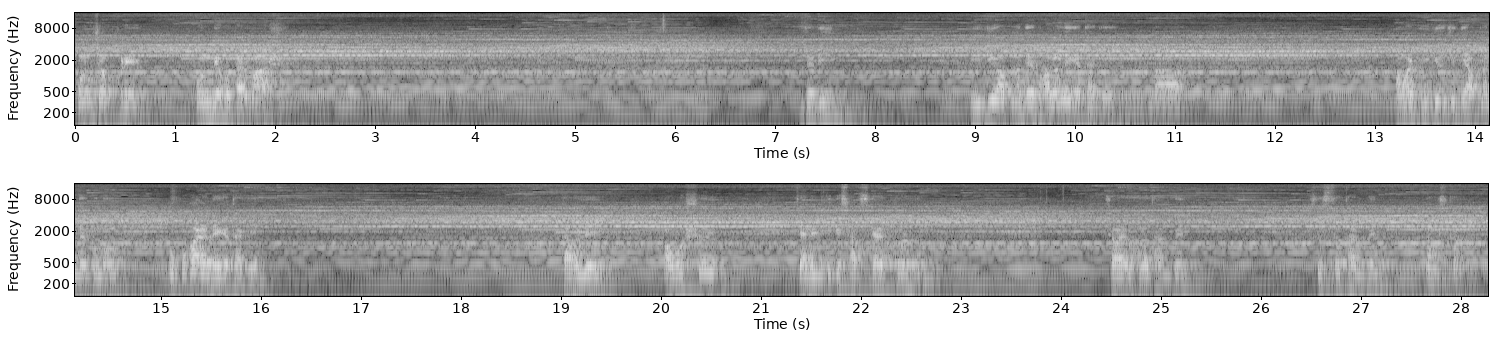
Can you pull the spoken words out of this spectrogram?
কোন চক্রে কোন দেবতার বাস? যদি ভিডিও আপনাদের ভালো লেগে থাকে বা আমার ভিডিও যদি আপনাদের কোনো উপকারে লেগে থাকে, তাহলে অবশ্যই চ্যানেলটিকে সাবস্ক্রাইব করবেন। সবাই ভালো থাকবেন, সুস্থ থাকবেন। নমস্কার।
